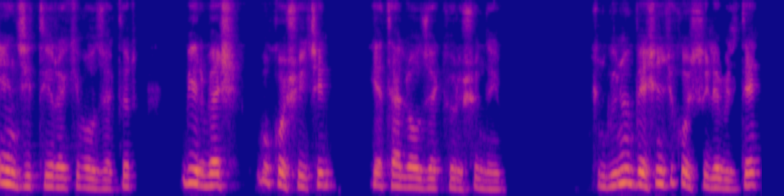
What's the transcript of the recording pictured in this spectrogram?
en ciddi rakip olacaktır. 1-5 bu koşu için yeterli olacak görüşündeyim. Günün 5. koşusuyla birlikte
